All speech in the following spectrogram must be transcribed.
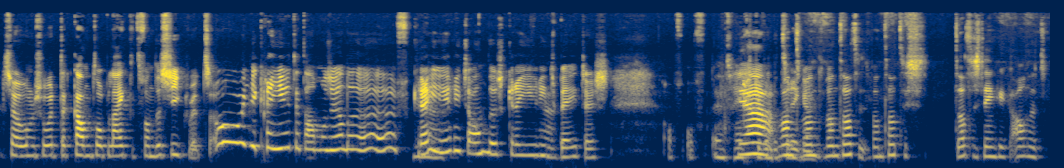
zo'n soort de kant op, lijkt het van The Secret. Oh, je creëert het allemaal zelf. Creëer iets anders, creëer Ja. iets beters. Of, of onthecht Ja, de want, want, want, dat, want dat, is, dat is denk ik altijd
